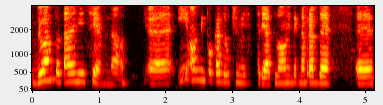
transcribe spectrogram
byłam totalnie ciemna. E, I on mi pokazał, czym jest triatlon, i tak naprawdę e,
